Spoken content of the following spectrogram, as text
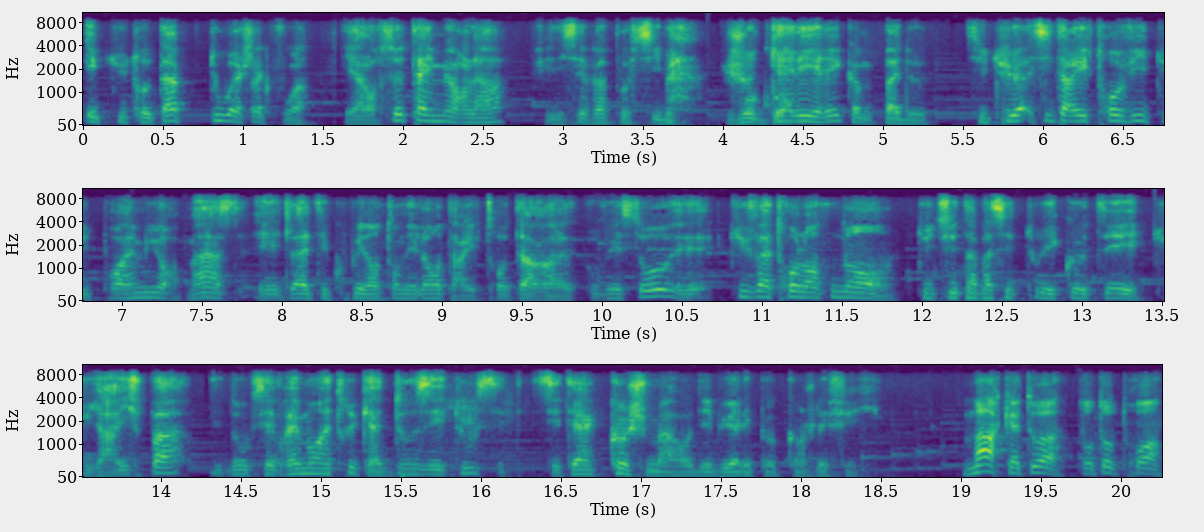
et que tu te retapes tout à chaque fois. Et alors ce timer-là, j'ai dit c'est pas possible. Je Pourquoi galérais comme pas deux. Si tu si arrives trop vite, tu te prends un mur, mince, et là tu es coupé dans ton élan, tu arrives trop tard au vaisseau, et tu vas trop lentement, tu te fais tabasser de tous les côtés, tu n'y arrives pas. Donc c'est vraiment un truc à doser tout. C'était- un cauchemar au début à l'époque quand je l'ai fait. Marc, à toi, ton top 3.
